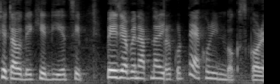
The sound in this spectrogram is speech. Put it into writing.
সেটাও দেখিয়ে দিয়েছি। পেয়ে যাবেন আপনার করতে এখন ইনবক্স করে।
